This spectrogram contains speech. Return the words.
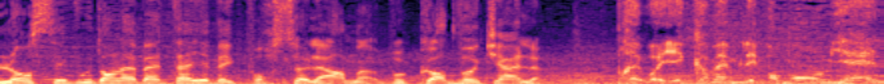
lancez-vous dans la bataille avec pour seule arme vos cordes vocales. Prévoyez quand même les bonbons au miel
